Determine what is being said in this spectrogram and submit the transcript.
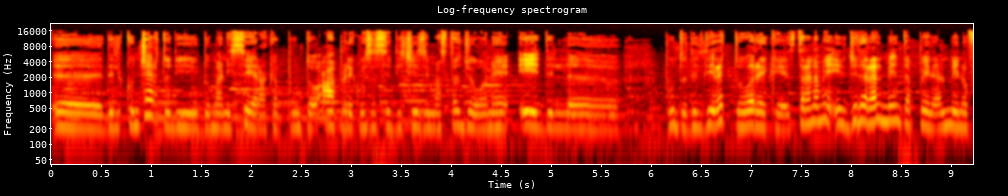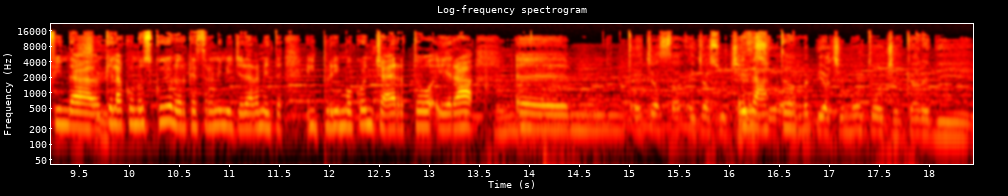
eh, del concerto di domani sera che appunto apre questa sedicesima stagione e del, appunto, del direttore che stranamente, generalmente appena, almeno fin da Sì. che la conosco io, l'orchestra Unimi generalmente il primo concerto era... Mm. ehm, È già, è già successo. Esatto. A me piace molto cercare di,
